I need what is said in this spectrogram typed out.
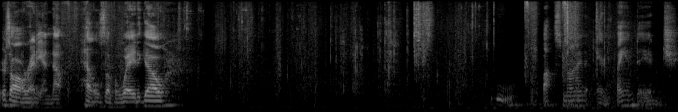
there's already enough hells of a way to go. Ooh, box mine and bandage.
